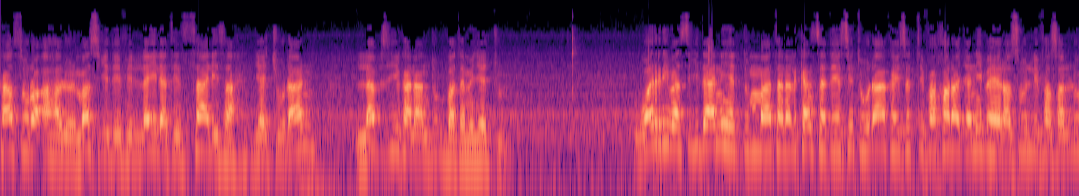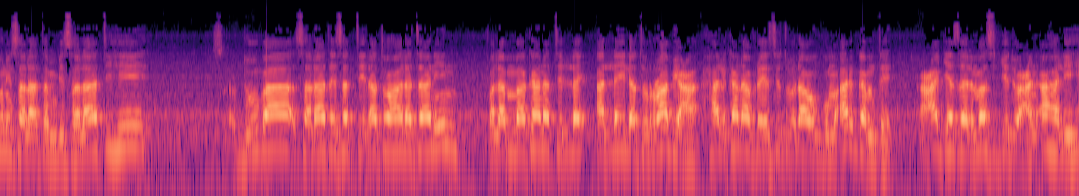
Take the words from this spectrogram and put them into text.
kasura ahlulmasjidi fi leylati thaalisa jechuudhaan labzii kanaan dubbatame jechuudha warri masjidaani heddummaatan halkan sadeessituudha. Keeysatti fakaraja ni bahe rasulli fasalluuni salaatan bisalaatihi duuba salaata isatti hidhatoo haala taaniin. فلما كانت الليلة الرابعة هل كان أفريستو دا وقم أرقمت عجز المسجد عن أهله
